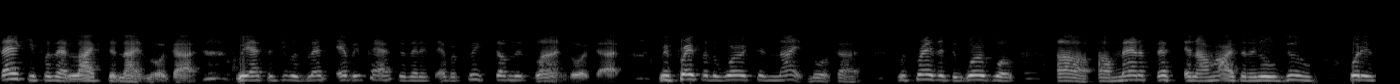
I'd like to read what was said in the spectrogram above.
thank you for that life tonight, Lord God. We ask that you would bless every pastor that has ever preached on this line, Lord God. We pray for the word tonight, Lord God. We pray that the word will uh, uh, manifest in our hearts and it will do what is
